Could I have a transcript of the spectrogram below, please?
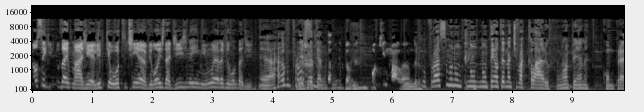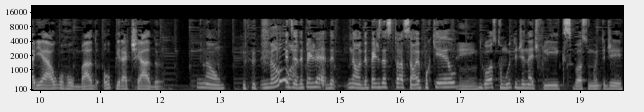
Não seguimos a imagem ali, porque o outro tinha vilões da Disney e nenhum era vilão da Disney. É, o Deixa próximo. eu tentar ser pelo menos um pouquinho malandro. O próximo não, não, não tem alternativa, claro. É uma pena. Compraria algo roubado ou pirateado? Não. Não? Quer dizer, depende. da- de- não, depende da situação. É porque eu Sim. gosto muito de Netflix, gosto muito de,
